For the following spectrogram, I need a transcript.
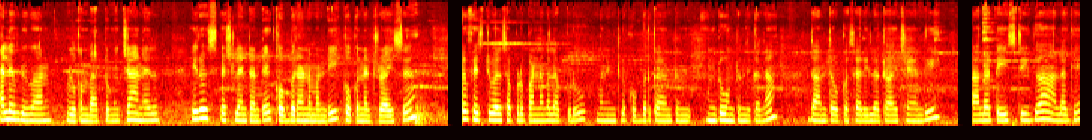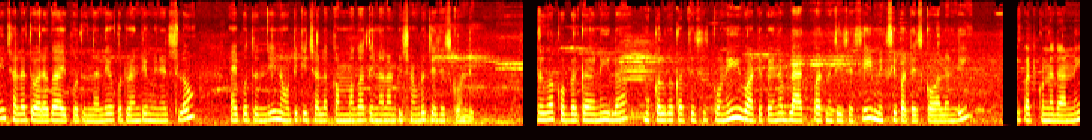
Hello everyone welcome back to my channel. ఈరోజు స్పెషల్ ఏంటంటే కొబ్బరి అన్నం అండి కోకోనట్ రైస్. ఫెస్టివల్స్ అప్పుడు పండగలప్పుడు మన ఇంట్లో కొబ్బరికాయ ఉంటుంది ఉంటూ ఉంటుంది కదా దాంతో ఒకసారి ఇలా ట్రై చేయండి. చాలా టేస్టీగా అలాగే చాలా త్వరగా అయిపోతుందండి. ఒక ట్వంటీ మినిట్స్లో అయిపోతుంది. నోటికి చాలా కమ్మగా తినాలనిపించినప్పుడు చేసేసుకోండి. ముందుగా కొబ్బరికాయని ఇలా ముక్కలుగా కట్ చేసేసుకొని వాటిపైన బ్లాక్ పార్ట్ని తీసేసి మిక్సీ పట్టేసుకోవాలండి. పట్టుకున్న దాన్ని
